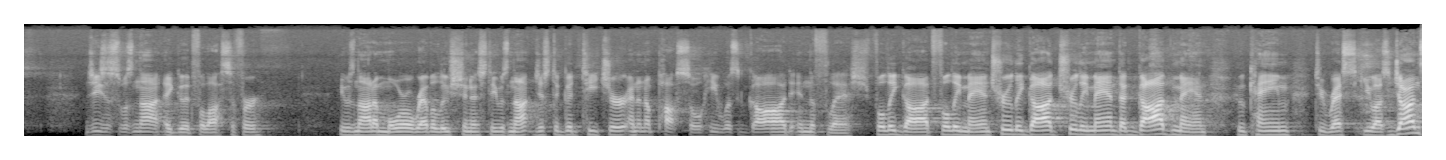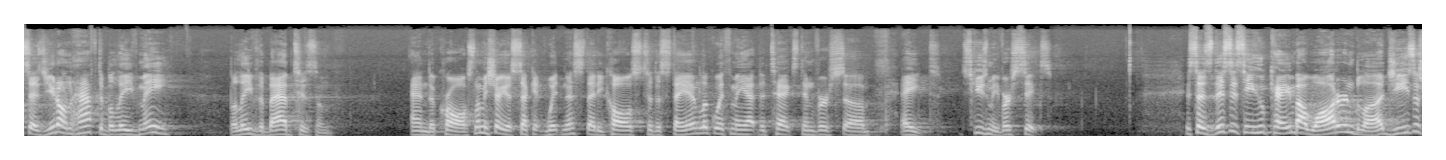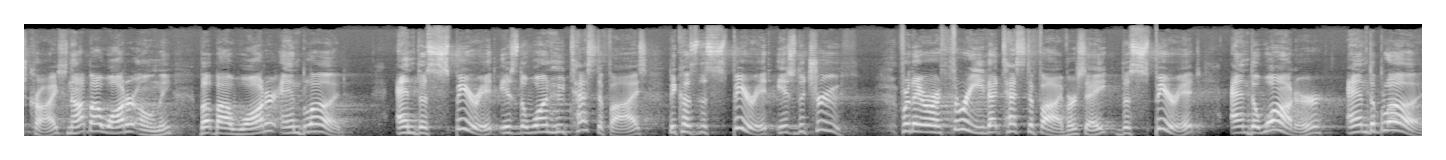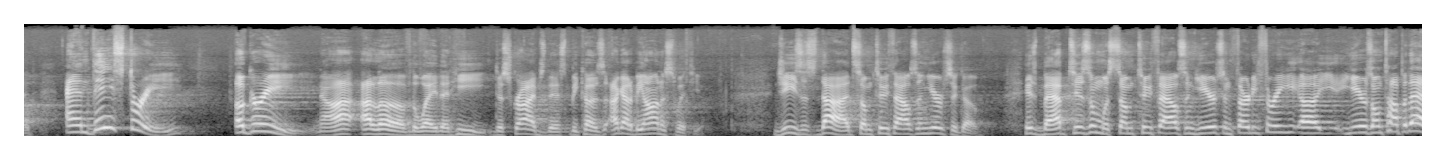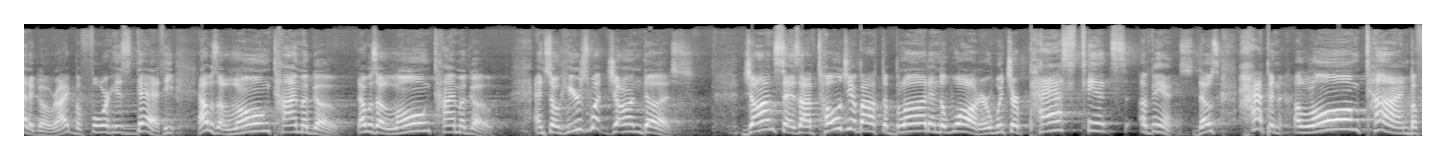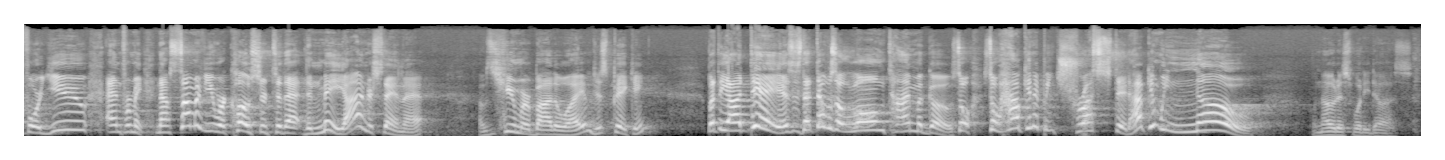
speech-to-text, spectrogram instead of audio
Jesus was not a good philosopher. He was not a moral revolutionist. He was not just a good teacher and an apostle. He was God in the flesh, fully God, fully man, truly God, truly man, the God man who came to rescue us. John says, You don't have to believe me, believe the baptism and the cross. Let me show you a second witness that he calls to the stand. Look with me at the text in verse uh, 8, excuse me, verse 6. It says, This is he who came by water and blood, Jesus Christ, not by water only, but by water and blood. And the Spirit is the one who testifies, because the Spirit is the truth. For there are three that testify. Verse 8 the Spirit, and the water, and the blood. And these three agree. Now, I, I love the way that he describes this because I got to be honest with you. Jesus died some 2,000 years ago. His baptism was some 2,000 years and 33 uh, years on top of that ago, right? Before his death. He, that was a long time ago. That was a long time ago. And so here's what John does John says, I've told you about the blood and the water, which are past tense events. Those happen a long time before you and for me. Now, some of you are closer to that than me. I understand that. I was humor, by the way. I'm just picking. But the idea is, is that that was a long time ago. So, so how can it be trusted? How can we know? Well, notice what he does.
